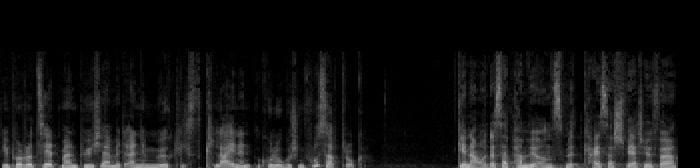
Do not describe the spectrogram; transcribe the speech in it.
Wie produziert man Bücher mit einem möglichst kleinen ökologischen Fußabdruck? Genau, deshalb haben wir uns mit Kaiser Schwerthöfer,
